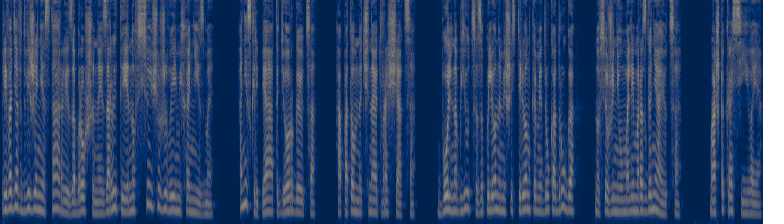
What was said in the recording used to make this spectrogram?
приводя в движение старые, заброшенные, зарытые, но все еще живые механизмы. Они скрипят, дергаются, а потом начинают вращаться. Больно бьются запыленными шестеренками друг от друга, но все же неумолимо разгоняются. Машка красивая,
